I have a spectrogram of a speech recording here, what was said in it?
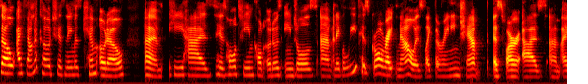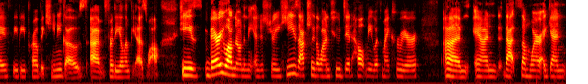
so I found a coach. His name is Kim Oddo. Um, he has his whole team called Oddo's Angels, um, and I believe his girl right now is like the reigning champ as far as um, IFBB Pro Bikini goes um, for the Olympia as well. He's very well known in the industry. He's actually the one who did help me with my career. Um, and that's somewhere again,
